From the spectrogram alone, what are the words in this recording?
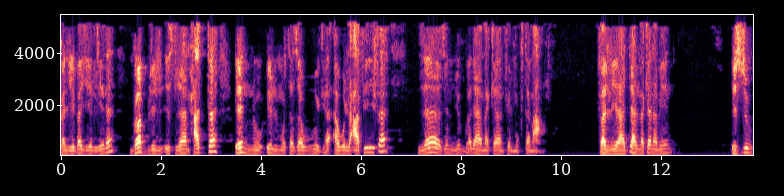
قال يبين لنا قبل الإسلام حتى إنه المتزوجة أو العفيفة لازم يبقى لها مكان في المجتمع. فاللي يهديها المكان مين؟ الزوج.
